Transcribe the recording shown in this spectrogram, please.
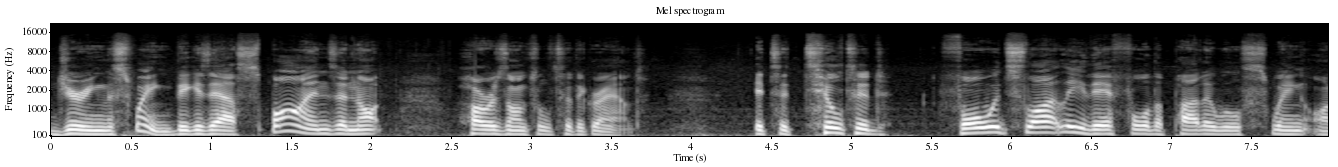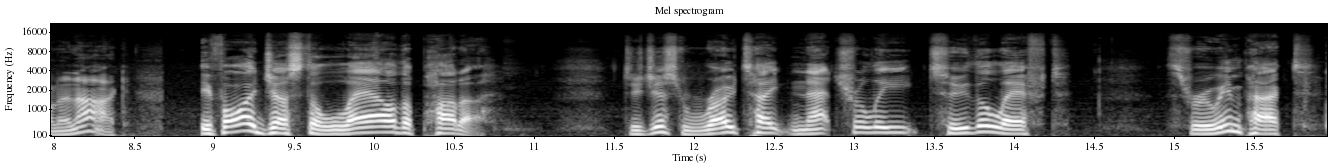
during the swing because our spines are not horizontal to the ground. It's a tilted forward slightly, therefore the putter will swing on an arc. If I just allow the putter to just rotate naturally to the left through impact,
